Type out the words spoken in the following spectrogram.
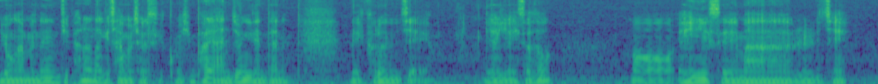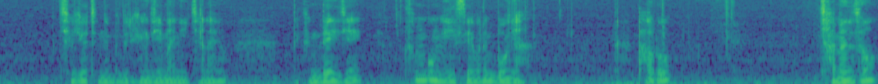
이용하면은 이제 편안하게 잠을 잘 수 있고 심파에 안정이 된다는 네, 그런 이제 이야기가 있어서 어, ASMR을 이제 즐겨 듣는 분들이 굉장히 많이 있잖아요. 근데 이제 성공 ASMR은 뭐냐? 바로 자면서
